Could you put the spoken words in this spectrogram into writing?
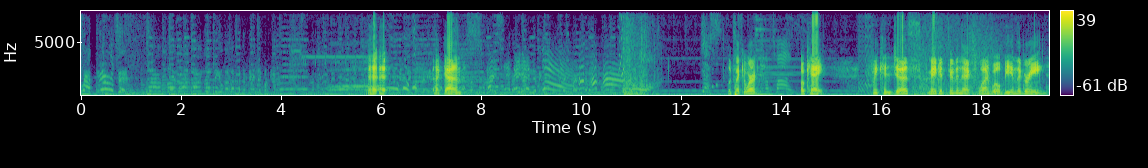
What music? that got him. Looks like it worked. Okay. If we can just make it through the next one, we'll be in the green.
